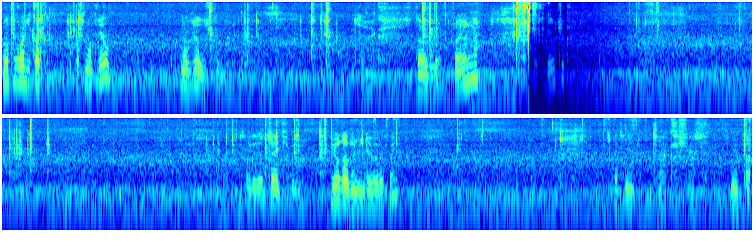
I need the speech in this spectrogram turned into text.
Вот вроде как посмотрел. На звездочка будет. Так. Ставлю правильно. Ключик. Так, затягиваю. Неудобно мне левой рукой. Не так, сейчас. Не так.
